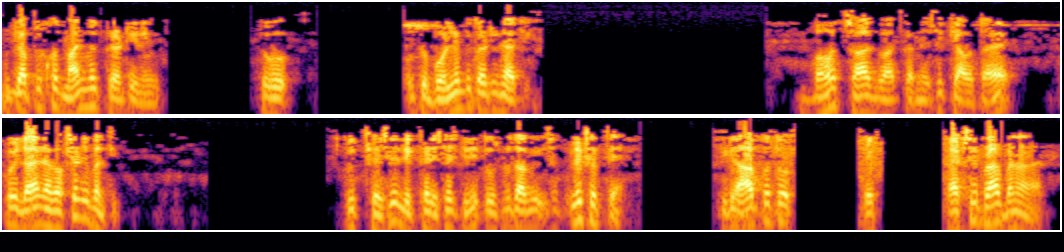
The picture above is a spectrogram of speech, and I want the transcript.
ان اپنے خود مائنڈ میں کلیئرٹی نہیں ہوتی۔ تو ان کو بولنے بھی کلیئرٹی نہیں آتی۔ بہت سال بات کرنے سے کیا ہوتا ہے؟ کوئی لائن آف ایکشن نہیں بنتی۔ کوئی تھیسے لکھ کر ریسرچ کے لیے تو اس میں تو آپ لکھ سکتے ہیں۔ لیکن آپ کو تو ایک ایکشن پلان بنانا ہے۔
